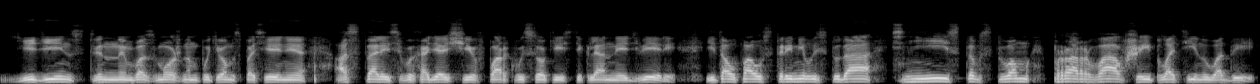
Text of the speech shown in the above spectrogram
Единственным возможным путем спасения остались выходящие в парк высокие стеклянные двери, и толпа устремилась туда с неистовством, прорвавшей плотину воды.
